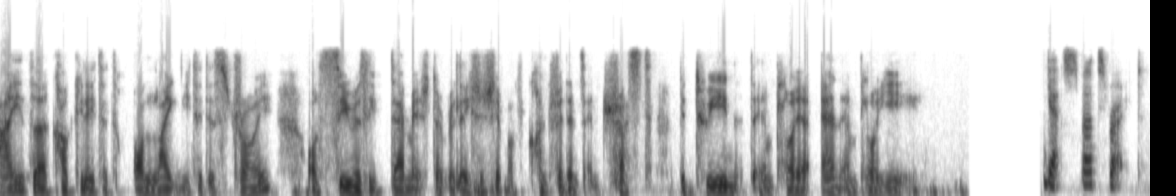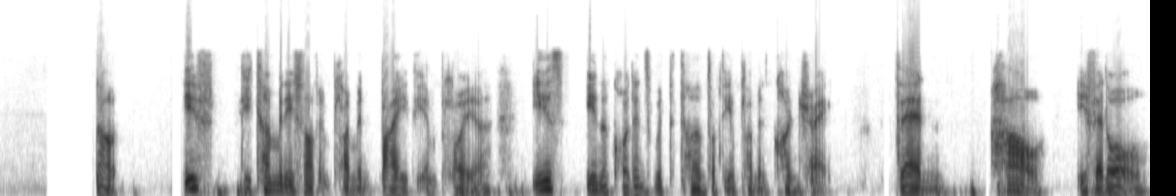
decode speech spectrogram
either calculated or likely to destroy or seriously damage the relationship of confidence and trust between the employer and employee. Yes, that's right. Now, if the termination of employment by the employer is in accordance with the terms of the employment contract, then how if at all,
